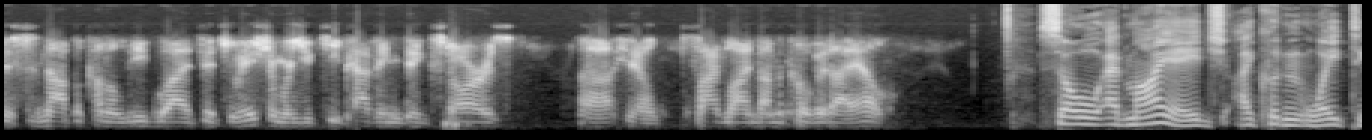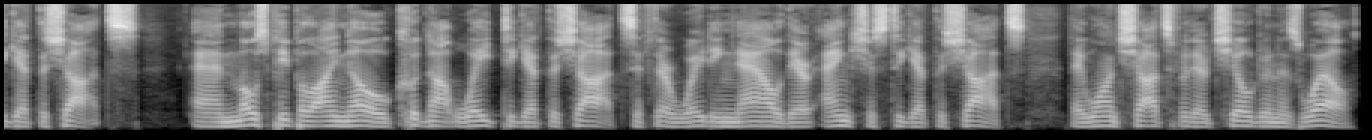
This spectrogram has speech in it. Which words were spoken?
this does not become a league-wide situation where you keep having big stars, uh, you know, sidelined on the COVID IL. So at my age, I couldn't wait to get the shots. And most people I know could not wait to get the shots. If they're waiting now, they're anxious to get the shots. They want shots for their children as well.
